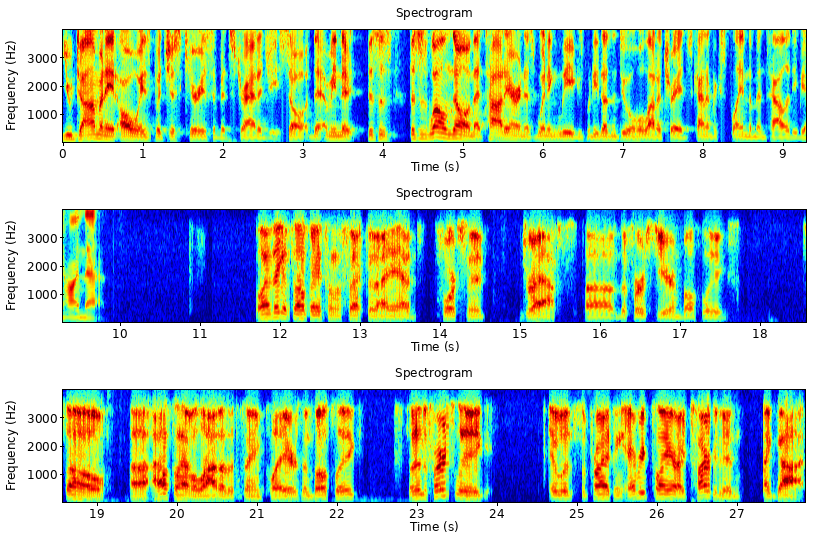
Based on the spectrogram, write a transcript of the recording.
You dominate always, but just curious if it's strategy. So, th- I mean, this is this is well known that Todd Aron is winning leagues, but he doesn't do a whole lot of trades. Kind of explain the mentality behind that. Well, I think it's all based on the fact that I had fortunate drafts uh, the first year in both leagues. So uh, I also have a lot of the same players in both leagues. But in the first league, it was surprising. Every player I targeted, I got.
